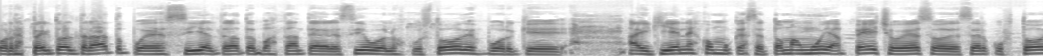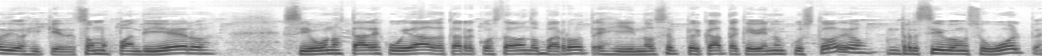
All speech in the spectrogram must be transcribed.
Con respecto al trato, pues sí, el trato es bastante agresivo de los custodios porque hay quienes como que se toman muy a pecho eso de ser custodios y que somos pandilleros. Si uno está descuidado, está recostado en los barrotes y no se percata que viene un custodio, recibe un su golpe.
